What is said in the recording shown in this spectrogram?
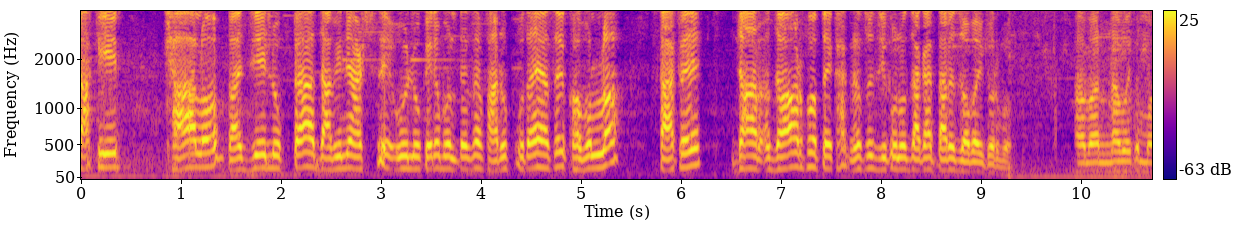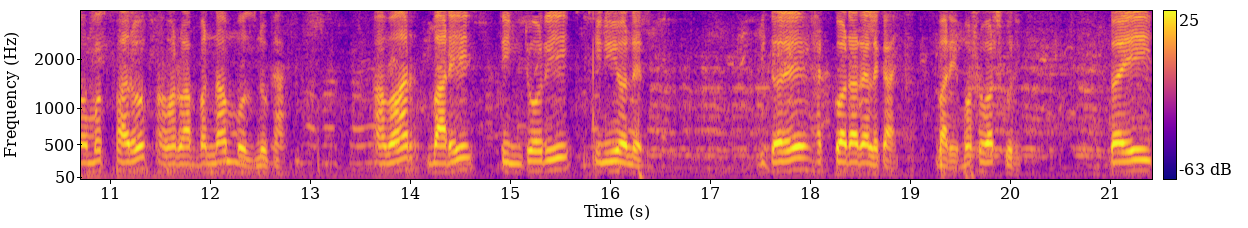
জাকির শাহ আলম যে লোকটা জামিনে আসছে, ওই লোকের বলতেছে, ফারুক কোথায় আছে? খবর ল। তাকে যার- যাওয়ার পথে খাগড়াছড়ি যে কোনো জায়গায় তারে জবাই করব। আমার নাম হচ্ছে মোহাম্মদ ফারুক, আমার আব্বার নাম মজনু খা। আমার বাড়ি তিনটরি ইউনিয়নের ভিতরে হেডকোয়ার্টার এলাকায় বাড়ি, বসবাস করি। তো এই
